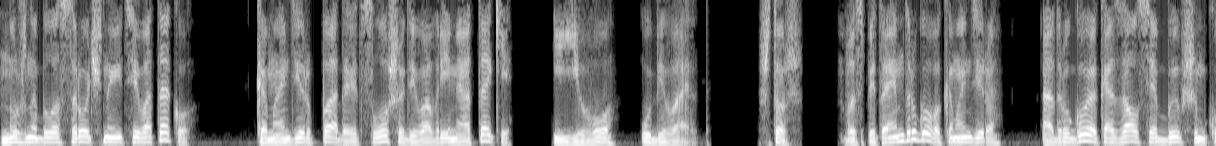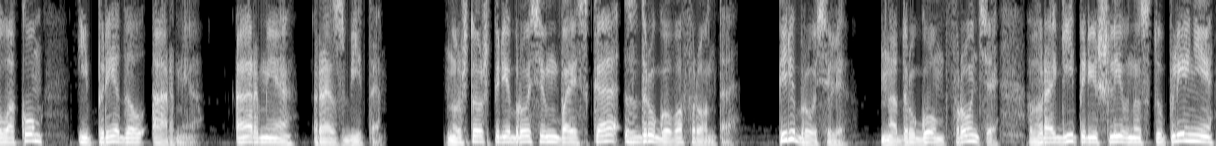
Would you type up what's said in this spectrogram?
Нужно было срочно идти в атаку? Командир падает с лошади во время атаки, и его убивают. Что ж, воспитаем другого командира. А другой оказался бывшим кулаком и предал армию. Армия разбита. Ну что ж, перебросим войска с другого фронта. Перебросили. На другом фронте враги перешли в наступление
